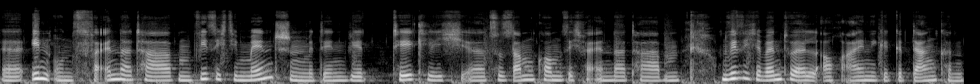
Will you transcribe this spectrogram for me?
äh, in uns verändert haben, wie sich die Menschen, mit denen wir täglich äh, zusammenkommen, sich verändert haben und wie sich eventuell auch einige Gedanken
